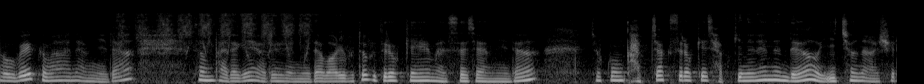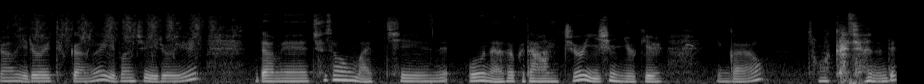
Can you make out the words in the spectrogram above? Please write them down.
호흡을 그만합니다. 손바닥에 열을 냅니다. 머리부터 부드럽게 마사지합니다. 조금 갑작스럽게 잡기는 했는데요. 2000 아슈람 일요일 특강을 이번 주 일요일 그 다음에 추석 마치고 나서 그 다음 주 26일인가요? 정확하지 않은데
